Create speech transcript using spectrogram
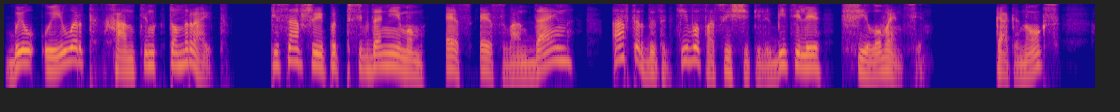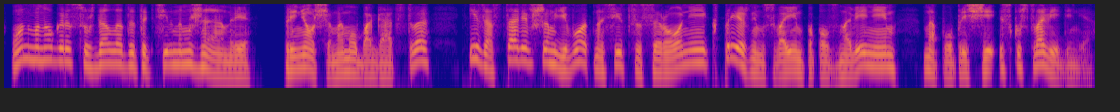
был Уиллард Хантингтон Райт, писавший под псевдонимом С.С. Ван Дайн, автор детективов о сыщике-любителе Фило Венси. Как и Нокс, он много рассуждал о детективном жанре, принесшем ему богатство и заставившем его относиться с иронией к прежним своим поползновениям на поприще искусствоведения.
